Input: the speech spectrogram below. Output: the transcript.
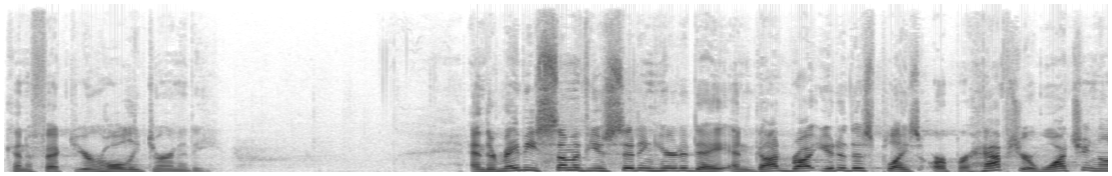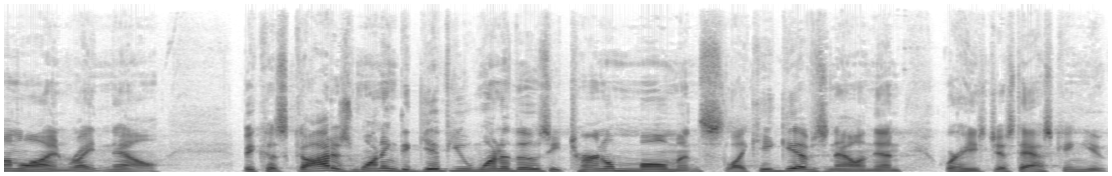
can affect your whole eternity. And there may be some of you sitting here today, and God brought you to this place, or perhaps you're watching online right now because God is wanting to give you one of those eternal moments like He gives now and then, where He's just asking you,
